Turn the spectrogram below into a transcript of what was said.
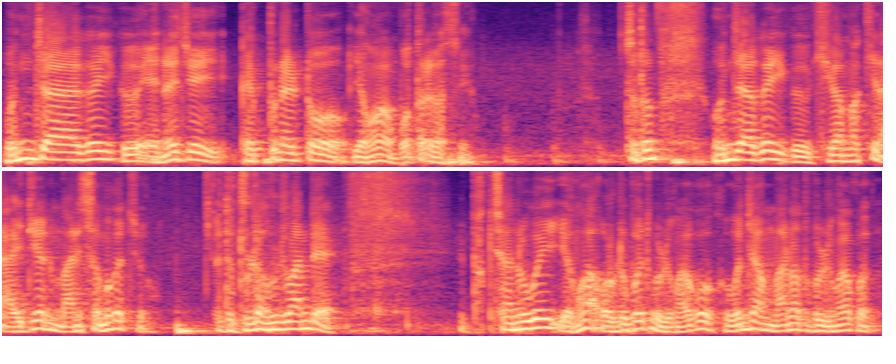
원작의 그 에너지의 100분의 1도 영화가 못 따라갔어요. 저도 원작의 그 기가 막힌 아이디어는 많이 써먹었죠. 둘다 훌륭한데 박찬욱의 영화 올드보이도 훌륭하고 그 원작 만화도 훌륭하고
